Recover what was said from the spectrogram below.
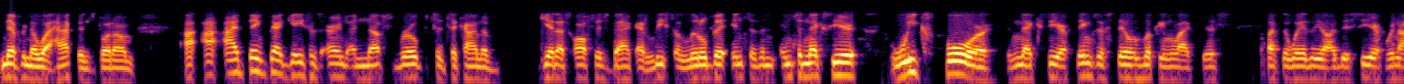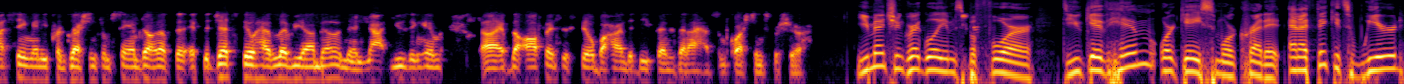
never know what happens, but um, I I think that Gase has earned enough rope to to kind of get us off his back at least a little bit into the into next year. Week four next year, if things are still looking like this, like the way they are this year, if we're not seeing any progression from Sam Darnold, if the, if the Jets still have Le'Veon Bell and they're not using him, uh, if the offense is still behind the defense, then I have some questions for sure. You mentioned Gregg Williams before. Do you give him or Gase more credit? And I think it's weird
